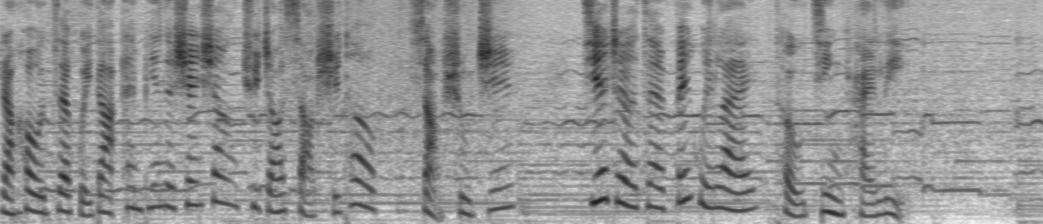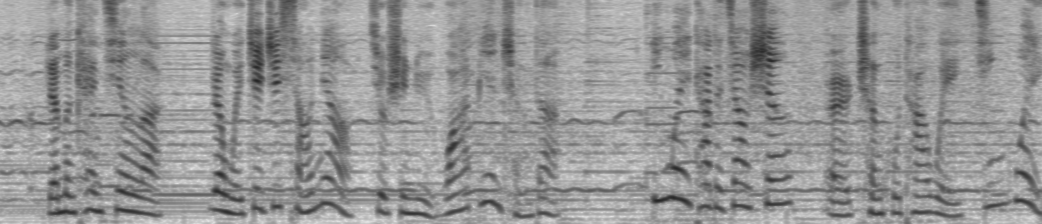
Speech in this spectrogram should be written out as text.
然后再回到岸边的山上去找小石头、小树枝，接着再飞回来投进海里。人们看见了，认为这只小鸟就是女娲变成的，因为它的叫声而称呼它为精卫。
